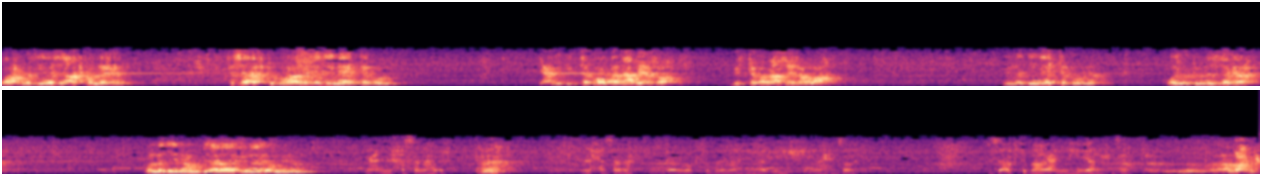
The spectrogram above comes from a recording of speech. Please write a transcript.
ورحمتي وسعت كل شيء فسأكتبها للذين يتقون. يعني بيتقون غدا بيعصاه بيتقون معصية الله. للذين يتقون. ويؤتون الزكاة. والذين هم بآياتنا يؤمنون. يعني الحسنة. ها؟ الحسنة. قال واكتب لنا في هذه الحسنة. سأكتبها يعني هي الحسنة. الرحمة.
